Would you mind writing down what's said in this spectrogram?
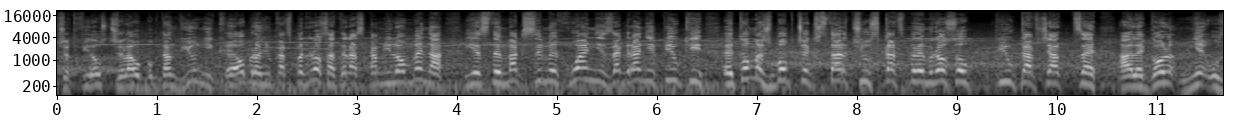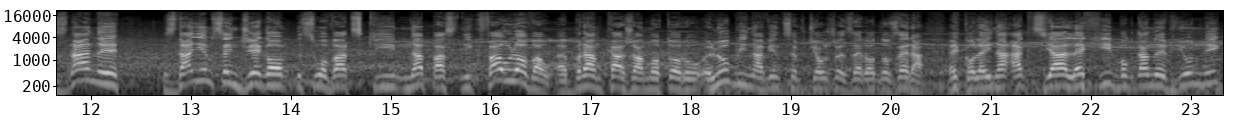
Przed chwilą strzelał Bogdan Wiunik, obronił Kacper Rosa, teraz Camilo Mena, jest Maksym Chłanie, zagranie piłki, Tomasz Bobczek w starciu z Kacperem Rosą, piłka w siatce, ale gol nieuznany. Zdaniem sędziego słowacki napastnik faulował bramkarza motoru Lublina, więc wciąż 0 do 0. Kolejna akcja Lechi, Bogdan Wiunik,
